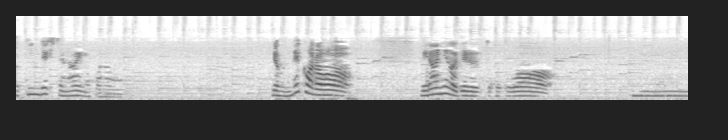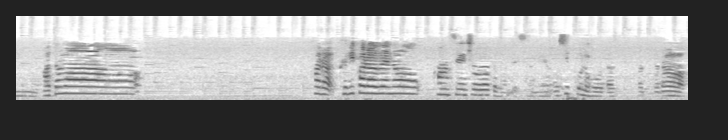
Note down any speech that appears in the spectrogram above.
除菌できてないのかなでも目からメラニが出るってことは、うーん、頭から、首から上の感染症だと思うんですよね。おしっこの方だったら、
